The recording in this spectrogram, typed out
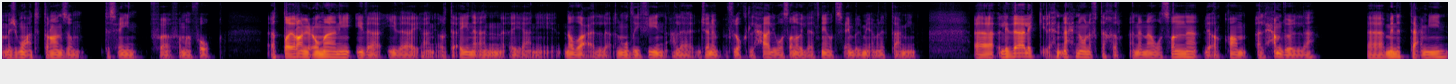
مجموعة الترانزوم 90 فما فوق. الطيران العماني إذا إذا يعني ارتأينا أن يعني نضع المضيفين على جنب في الوقت الحالي وصلوا إلى 92% من التأمين آه لذلك نحن نفتخر أننا وصلنا لأرقام الحمد لله آه من التعمين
